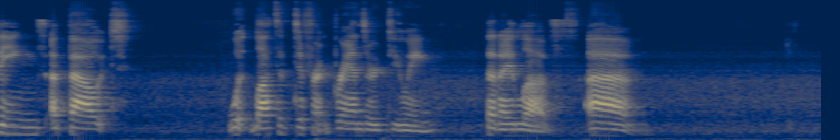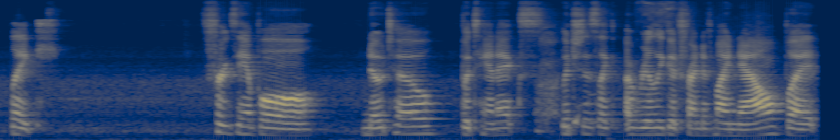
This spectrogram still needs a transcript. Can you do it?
things about what lots of different brands are doing that I love. Um, like, for example, Noto Botanics, oh, which is like a really good friend of mine now, but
